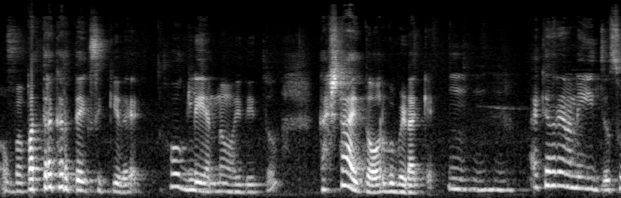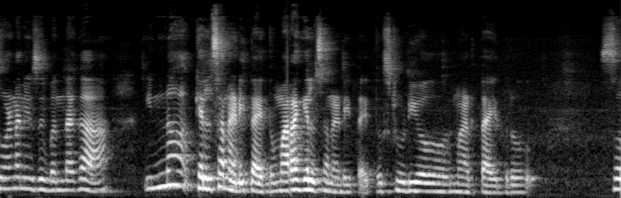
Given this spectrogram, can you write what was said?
ಒಬ್ಬ ಪತ್ರಕರ್ತೆಗೆ ಸಿಕ್ಕಿದೆ ಹೋಗಲಿ ಅನ್ನೋ ಇದಿತ್ತು. ಕಷ್ಟ ಆಯಿತು ಅವ್ರಿಗೂ ಬಿಡೋಕ್ಕೆ. ಯಾಕೆಂದರೆ ನಾನು ಈ ಸುವರ್ಣ ನ್ಯೂಸಿಗೆ ಬಂದಾಗ ಇನ್ನೂ ಕೆಲಸ ನಡೀತಾ ಇತ್ತು ಮರ ಕೆಲಸ ನಡೀತಾ ಇತ್ತು ಸ್ಟುಡಿಯೋ ಮಾಡ್ತಾಯಿದ್ರು ಸೊ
